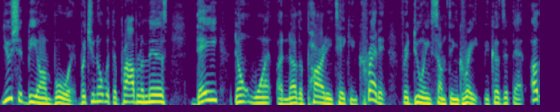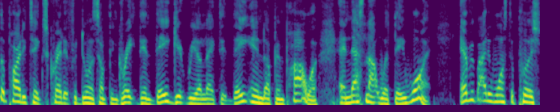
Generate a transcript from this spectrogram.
you should be on board. But you know what the problem is? They don't want another party taking credit for doing something great because if that other party takes credit for doing something great, then they get reelected. They end up in power. And that's not what they want. Everybody wants to push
